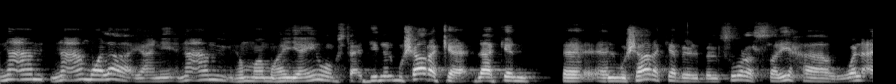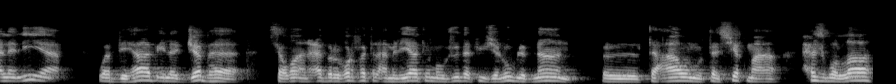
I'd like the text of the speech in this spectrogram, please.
نعم نعم ولا يعني نعم هم مهيئين ومستعدين للمشاركة لكن المشاركة بالصورة الصريحة والعلنية والذهاب إلى الجبهة سواء عبر غرفة العمليات الموجودة في جنوب لبنان بالتعاون والتنسيق مع حزب الله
